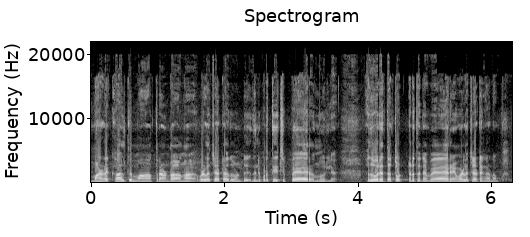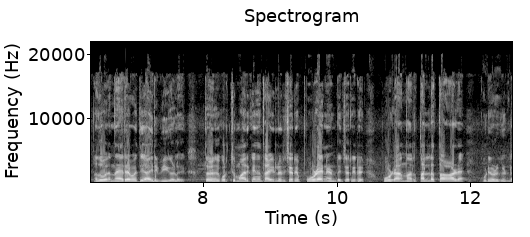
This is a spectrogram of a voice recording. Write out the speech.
മഴക്കാലത്ത് മാത്രം ഉണ്ടാകുന്ന വെള്ളച്ചാട്ടം അതുകൊണ്ട് ഇതിന് പ്രത്യേകിച്ച് പേരൊന്നുമില്ല. അതുപോലെ തൊട്ടടുത്ത് തന്നെ വേറെയും വെള്ളച്ചാട്ടം കാണാം. അതുപോലെ നിരവധി അരുവികൾ കുറച്ച് മാറി കഴിഞ്ഞാൽ തൈലൊരു ചെറിയ പുഴേനുണ്ട് ചെറിയൊരു പുഴ നല്ല നല്ല താഴെ കൂടി ഒഴുകുന്നുണ്ട്.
